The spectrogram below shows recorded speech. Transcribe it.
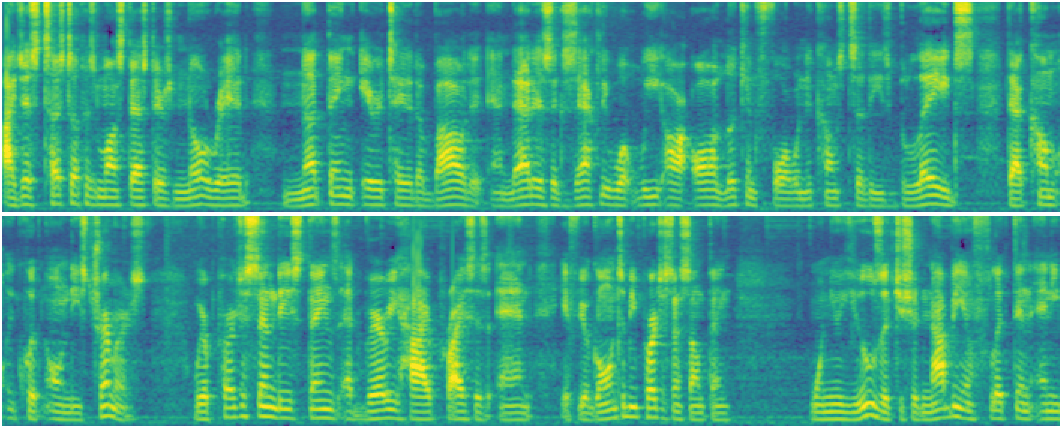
I just touched up his mustache. There's no red, nothing irritated about it. And that is exactly what we are all looking for when it comes to these blades that come equipped on these trimmers. We're purchasing these things at very high prices. And if you're going to be purchasing something, when you use it, you should not be inflicting any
